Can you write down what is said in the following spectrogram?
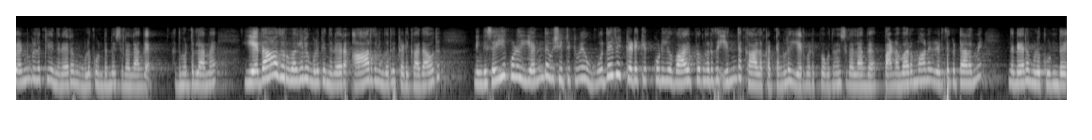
பெண்களுக்கு இந்த நேரம் உங்களுக்கு உண்டுன்னு சொல்லலாங்க. அது மட்டும் இல்லாமல் ஏதாவது ஒரு வகையில் உங்களுக்கு இந்த நேரம் ஆறுதலுங்கிறது கிடைக்கும். அதாவது நீங்கள் செய்யக்கூடிய எந்த விஷயத்துக்குமே உதவி கிடைக்கக்கூடிய வாய்ப்புங்கிறது இந்த காலகட்டங்களில் ஏற்பட போகுதுன்னு சொல்லலாங்க. பண வருமானம் எடுத்துக்கிட்டாலுமே இந்த நேரம் உங்களுக்கு உண்டு.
